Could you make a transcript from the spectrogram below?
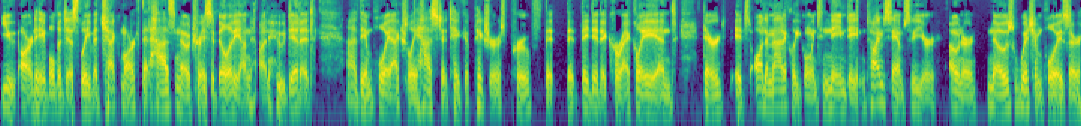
you aren't able to just leave a check mark that has no traceability on, on who did it. Uh, the employee actually has to take a picture as proof that, that they did it correctly and they're, it's automatically going to name date and timestamp so your owner knows which employees are,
